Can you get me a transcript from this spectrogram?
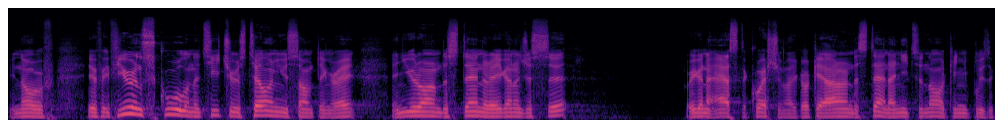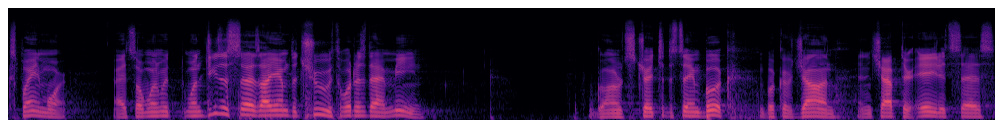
You know, if, if, if you're in school and the teacher is telling you something, right, and you don't understand it, are you going to just sit? Or are you going to ask the question, like, okay, I don't understand. I need to know. Can you please explain more? Right, so when, we, when Jesus says, I am the truth, what does that mean? We're Going straight to the same book, book of John. And In chapter 8, it says,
